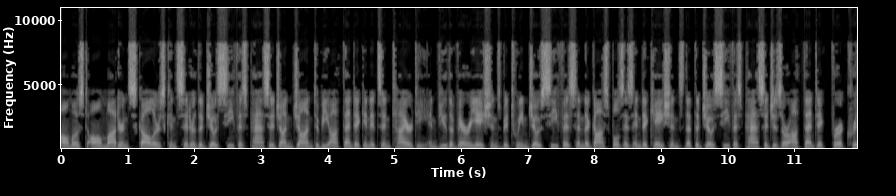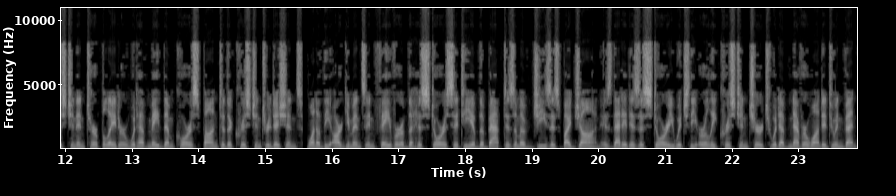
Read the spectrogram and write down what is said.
almost all modern scholars consider the Josephus passage on John to be authentic in its entirety and view the variations between Josephus and the Gospels as indications that the Josephus passages are authentic, for a Christian interpolator would have made them correspond to the Christian traditions. One of the arguments in favor of the historicity of the baptism of Jesus by John is that it is a story which the early Christian church would have never wanted to invent,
